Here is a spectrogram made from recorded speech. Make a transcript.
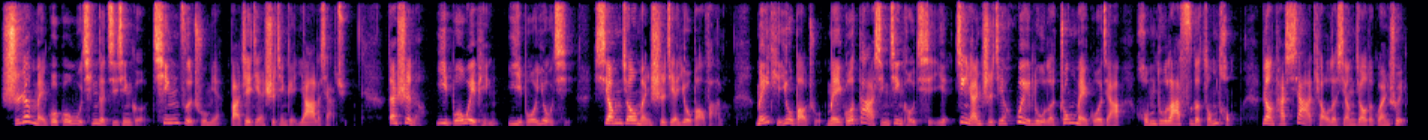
时任美国国务卿的基辛格亲自出面把这件事情给压了下去。但是呢，一波未平，一波又起，香蕉门事件又爆发了。媒体又爆出，美国大型进口企业竟然直接贿赂了中美国家洪都拉斯的总统，让他下调了香蕉的关税。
